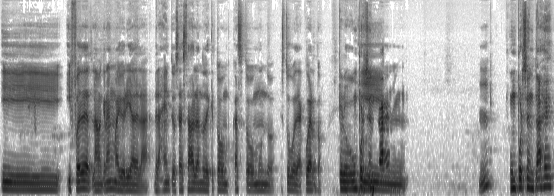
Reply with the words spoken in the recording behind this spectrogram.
y, y fue de la gran mayoría de la, de la gente. O sea, estás hablando de que todo, casi todo el mundo estuvo de acuerdo. Pero un porcentaje, Y, ¿Mm? un porcentaje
